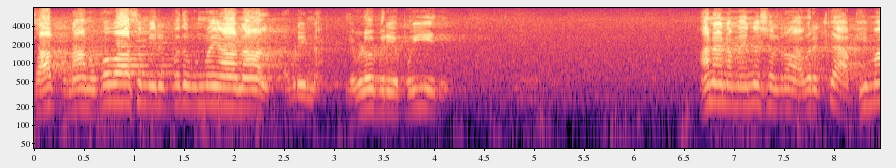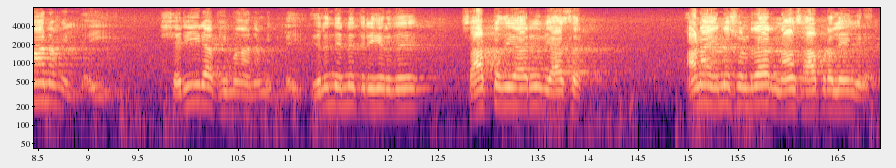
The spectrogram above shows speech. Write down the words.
சாப் நான் உபவாசம் இருப்பது உண்மையானால் அப்படின்னா. எவ்வளோ பெரிய பொய் இது. ஆனால் நம்ம என்ன சொல்கிறோம் அவருக்கு அபிமானம் இல்லை. ஷரீர அபிமானம் இல்லை. இதுலேருந்து என்ன தெரிகிறது? சாப்பிட்டது யார்? வியாசர். ஆனால் என்ன சொல்கிறார் நான் சாப்பிடலேங்கிறார்.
